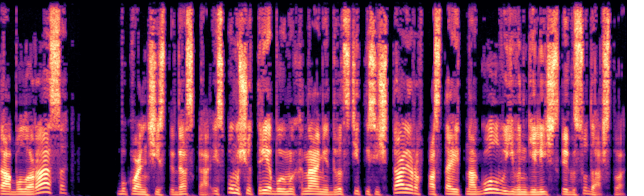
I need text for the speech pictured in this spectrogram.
табула раса буквально чистая доска, и с помощью требуемых нами 20 тысяч талеров поставить на голову евангелическое государство.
